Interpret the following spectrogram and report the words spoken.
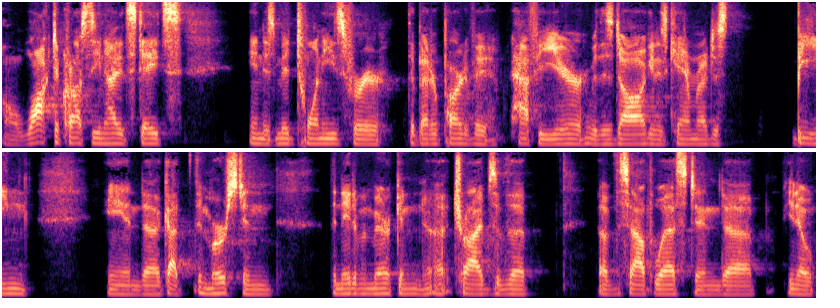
Uh, walked across the United States in his mid 20s for the better part of a half a year with his dog and his camera, just being, and uh, got immersed in the Native American uh, tribes of the of the Southwest, and uh, you know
